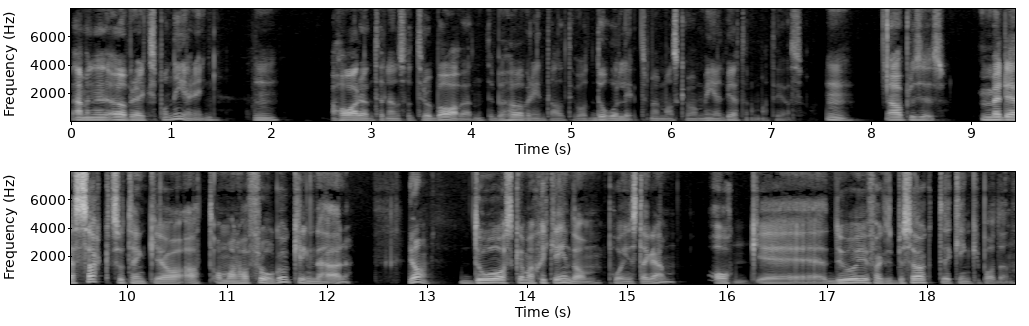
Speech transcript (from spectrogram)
Nej, men en överexponering Mm. har en tendens att trubba av en. Det behöver inte alltid vara dåligt, men man ska vara medveten om att det är så. Mm. Ja, precis. Med det sagt så tänker jag att om man har frågor kring det här, Ja. då ska man skicka in dem på Instagram. Och eh, du har ju faktiskt besökt Kinkypodden.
